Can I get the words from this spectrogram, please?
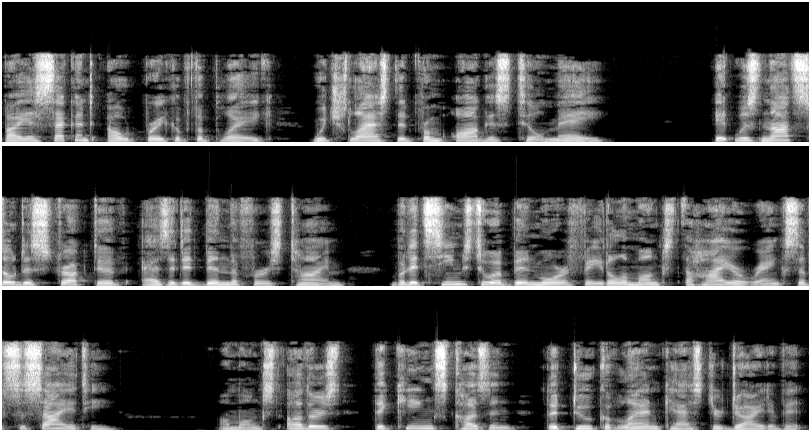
by a second outbreak of the plague, which lasted from August till May. It was not so destructive as it had been the first time, but it seems to have been more fatal amongst the higher ranks of society. Amongst others, the king's cousin, the Duke of Lancaster, died of it.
